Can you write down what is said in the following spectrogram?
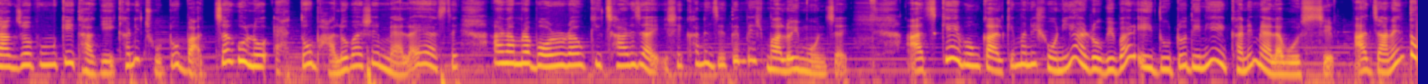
জাঁকজমকেই থাকে। এখানে ছোট বাচ্চাগুলো এত ভালোবাসে মেলায় আসতে, আর আমরা বড়রাও কি ছাড় যায়? সেখানে যেতে বেশ ভালোই মন চায়। আজকে এবং কালকে মানে শনি আর রবিবার এই দুটো দিনই এখানে মেলা বসছে। আর জানেন তো,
